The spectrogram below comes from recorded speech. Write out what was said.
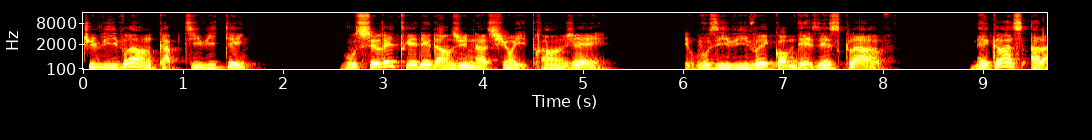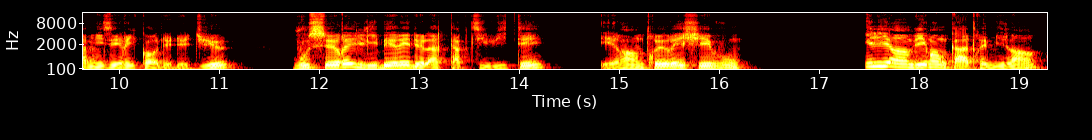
tu vivras en captivité. Vous serez traînés dans une nation étrangère, et vous y vivrez comme des esclaves. Mais grâce à la miséricorde de Dieu, vous serez libérés de la captivité et rentrerez chez vous. Il y a environ quatre mille ans,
